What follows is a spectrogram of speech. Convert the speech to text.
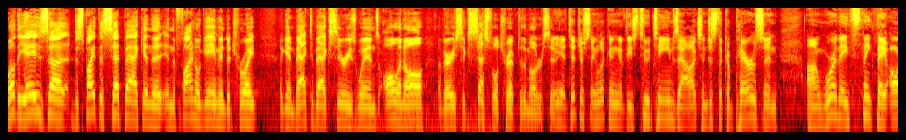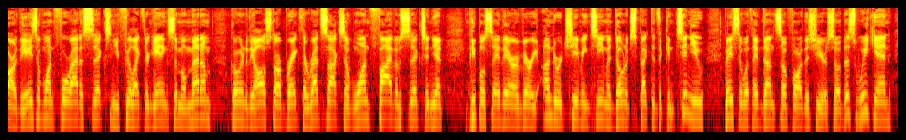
well, the A's, uh, despite the setback in the in the final game in Detroit, again back-to-back series wins. All in all, a very successful trip to the Motor City. Yeah, it's interesting looking at these two teams, Alex, and just the comparison on where they think they are. The A's have won four out of six, and you feel like they're gaining some momentum going into the All-Star break. The Red Sox have won five of six, and yet people say they are a very underachieving team and don't expect it to continue based on what they've done so far this year. So this weekend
